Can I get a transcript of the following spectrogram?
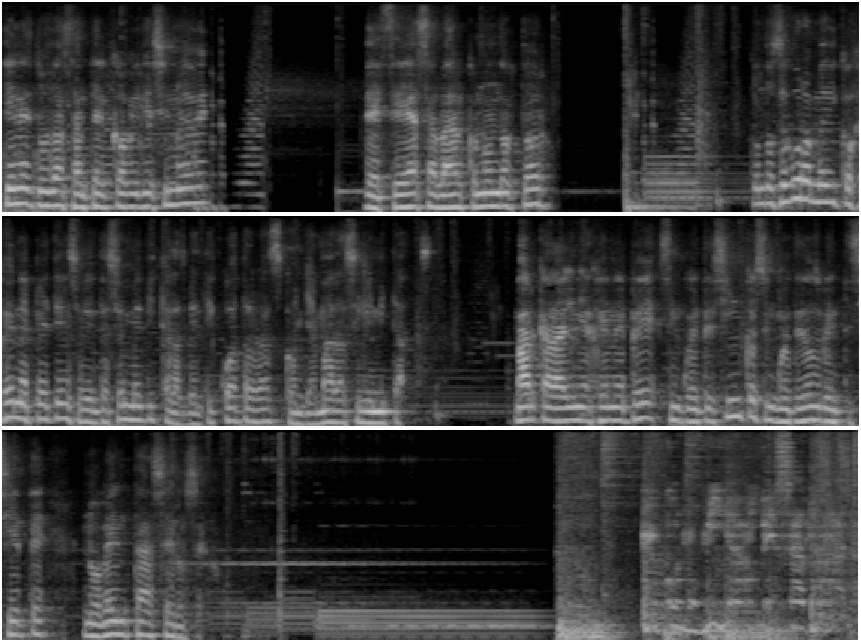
¿Tienes dudas ante el COVID-19? ¿Deseas hablar con un doctor? Con tu seguro médico GNP tienes orientación médica a las 24 horas con llamadas ilimitadas. Marca la línea GNP 55 52 27 90 00. Economía pesada.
